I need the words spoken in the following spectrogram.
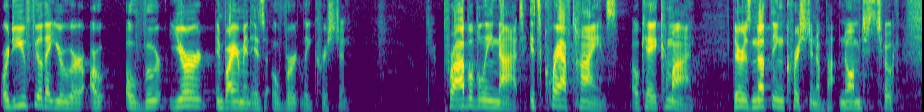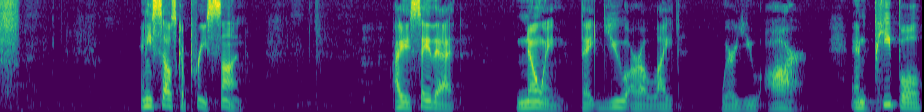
Or do you feel that you are overt, your environment is overtly Christian? Probably not. It's Kraft Heinz, okay? Come on. There is nothing Christian about No, I'm just joking. And he sells Capri Sun. I say that knowing that you are a light where you are. And people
